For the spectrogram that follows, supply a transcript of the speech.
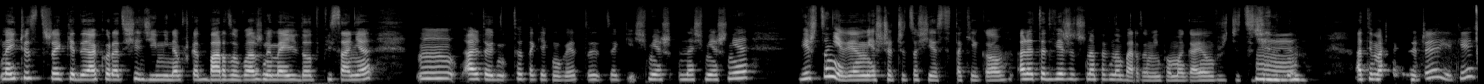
najczystsze, kiedy akurat siedzi mi na przykład bardzo ważny mail do odpisania. Mm, ale to, to tak jak mówię, to, to śmiesz, na śmiesznie. Wiesz co, nie wiem jeszcze, czy coś jest takiego, ale te dwie rzeczy na pewno bardzo mi pomagają w życiu codziennym. Hmm. A ty masz takie rzeczy jakieś?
